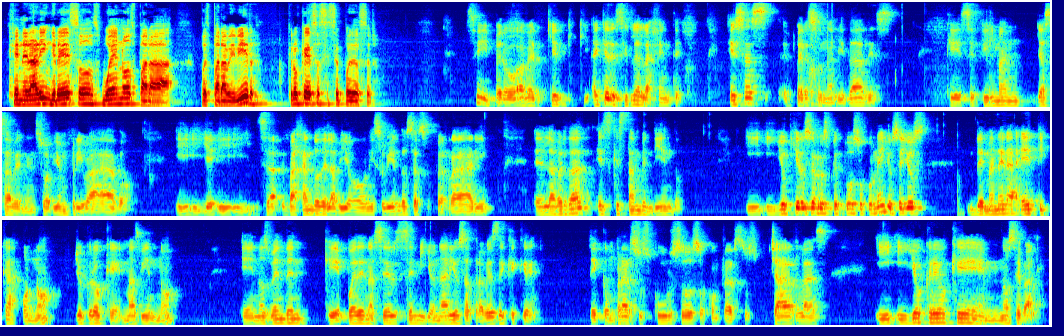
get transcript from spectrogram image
generar ingresos buenos para, pues para vivir. Creo que eso sí se puede hacer. Sí, pero a ver, hay que decirle a la gente, esas eh, personalidades que se filman, ya saben, en su avión privado y, bajando del avión y subiéndose a su Ferrari, eh, la verdad es que están vendiendo y, yo quiero ser respetuoso con ellos. Ellos, de manera ética o no, yo creo que más bien no, eh, nos venden que pueden hacerse millonarios a través de que, de comprar sus cursos o comprar sus charlas. Y, y yo creo que no se vale.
